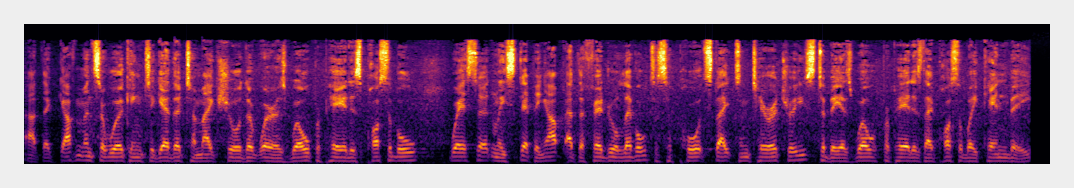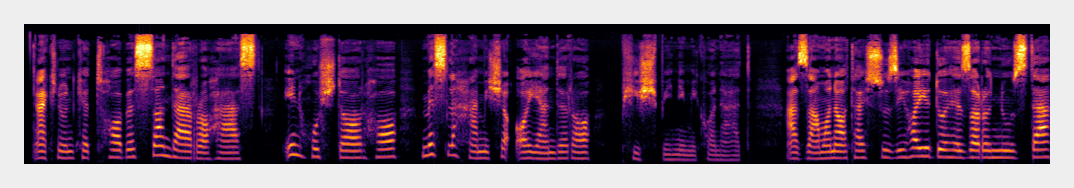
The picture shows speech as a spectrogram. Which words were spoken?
uh, that governments are working together to make sure that we're as well prepared as possible. We're certainly stepping up at the federal level to support states and territories to be as well prepared as they possibly can be. اکنون که تابستان در راه است این هشدارها مثل همیشه آینده را پیش بینی می کند. از زمان آتش سوزی های 2019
